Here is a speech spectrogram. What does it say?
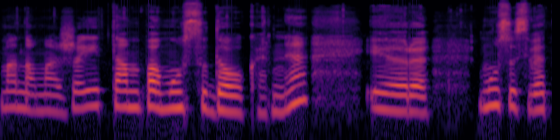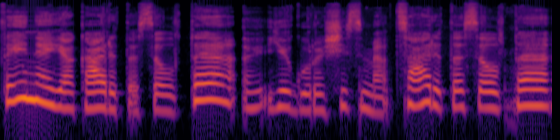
mano mažai tampa mūsų daug, ar ne? Ir mūsų svetainėje Karitas LT, jeigu rašysime Caritas LT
